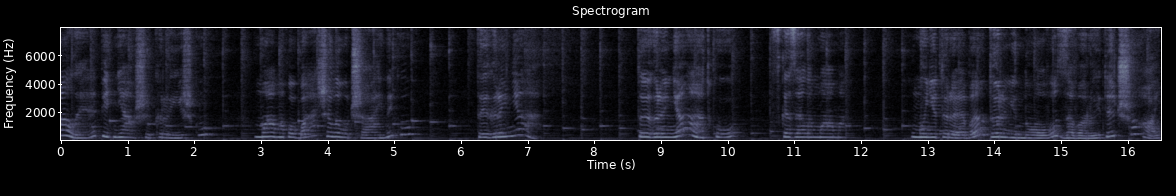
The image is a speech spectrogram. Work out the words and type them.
Але, піднявши кришку, мама побачила у чайнику тигриня. Тигренятку, сказала мама. Мені треба терміново заварити чай.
